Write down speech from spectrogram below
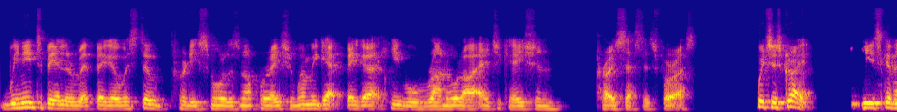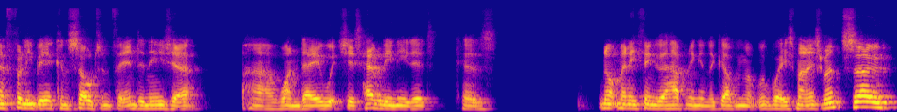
We need to be a little bit bigger. We're still pretty small as an operation. When we get bigger, he will run all our education processes for us, which is great. He's going to fully be a consultant for Indonesia uh, one day, which is heavily needed because not many things are happening in the government with waste management. So,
